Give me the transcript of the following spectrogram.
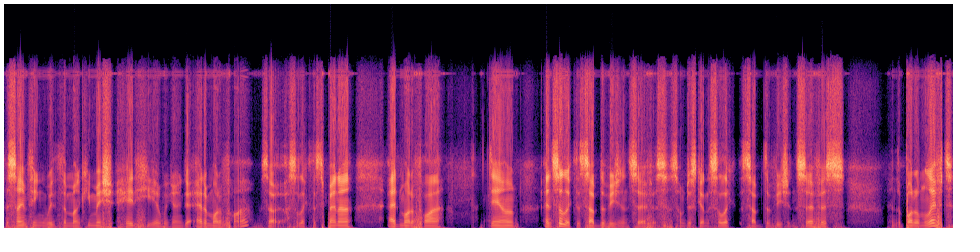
The same thing with the monkey mesh head here. We're going to add a modifier. So I select the spanner, add modifier, down, and select the subdivision surface. So I'm just going to select the subdivision surface in the bottom left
